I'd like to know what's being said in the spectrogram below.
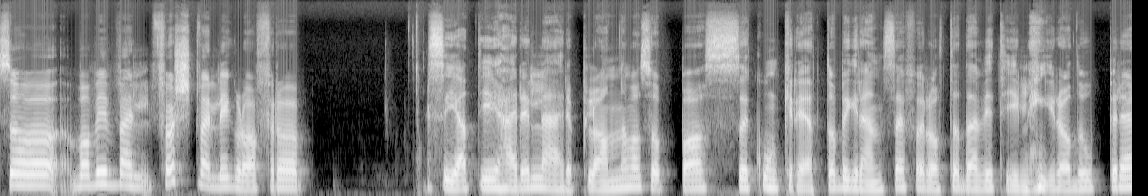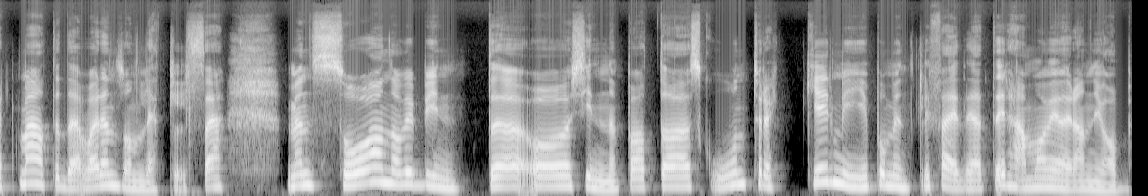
så var vi vel, først veldig glad for å si at de her læreplanene var såpass konkrete og begrenset i forhold til det vi tidligere hadde operert med, at det var en sånn lettelse. Men så, når vi begynte å kjenne på at da skoen trøkker mye på muntlige ferdigheter, her må vi gjøre en jobb,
